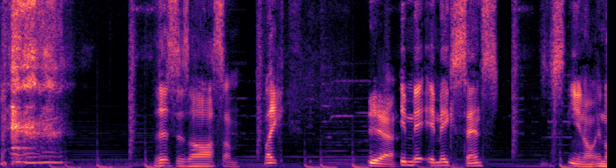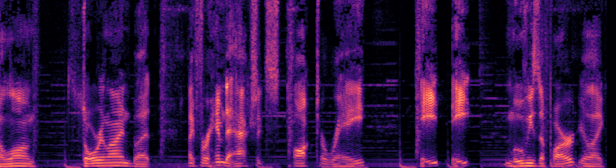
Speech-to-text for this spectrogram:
this is awesome. Like Yeah. it ma- it makes sense, you know, in a long storyline, but like for him to actually talk to Rey, eight eight movies apart, you're like,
